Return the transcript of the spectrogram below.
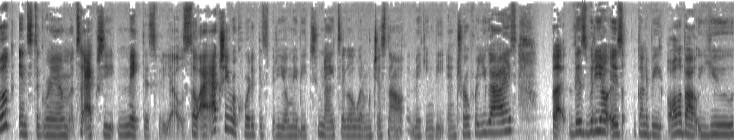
book Instagram to actually make this video. So I actually recorded this video maybe two nights ago but I'm just now making the intro for you guys. But this video is going to be all about you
